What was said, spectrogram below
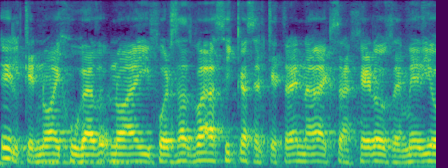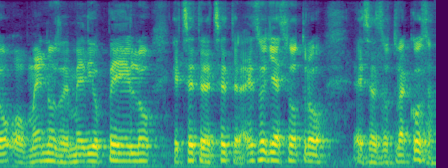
El que no hay jugado, no hay fuerzas básicas, el que traen a extranjeros de medio o menos de medio pelo, etcétera, etcétera. Eso ya es otro, esa es otra cosa.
